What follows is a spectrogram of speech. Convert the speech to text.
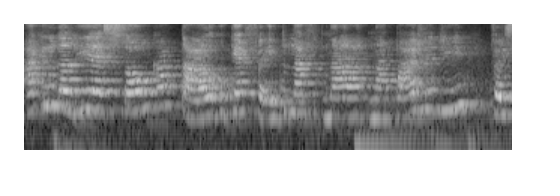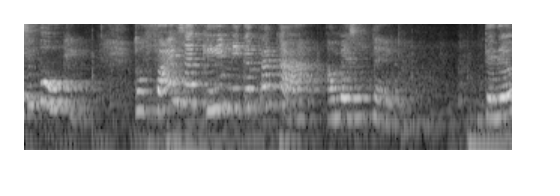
Aquilo dali é só um catálogo que é feito na, na, na página de Facebook. Tu faz aqui e migra pra cá ao mesmo tempo. Entendeu?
